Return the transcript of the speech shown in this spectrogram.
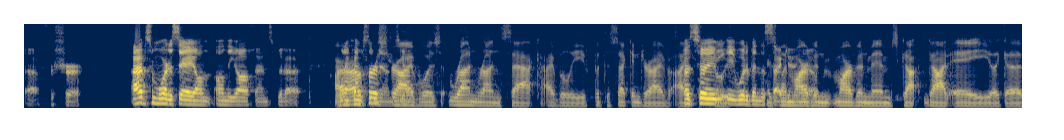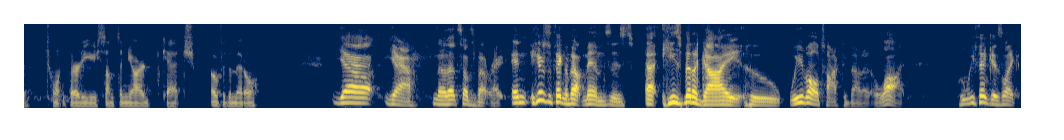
uh, for sure. I have some more to say on on the offense, but uh, Our, our first Mims, yeah. drive was run, run, sack, I believe, but the second drive, I so it, it would have been the second. when yeah. Marvin Marvin Mims got got a like a 20, 30 something yard catch over the middle. Yeah, yeah. No, that sounds about right. And here's the thing about Mims is uh, he's been a guy who we've all talked about it a lot, who we think is like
